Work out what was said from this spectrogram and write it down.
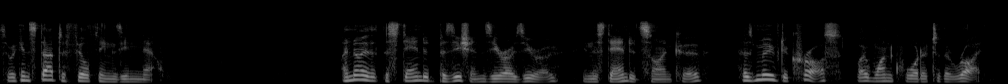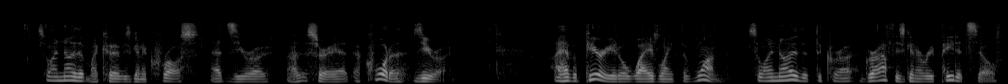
So we can start to fill things in now. I know that the standard position 0, 0 in the standard sine curve has moved across by one quarter to the right. So I know that my curve is going to cross at zero, uh, sorry, at a quarter, zero. I have a period or wavelength of one, so I know that the gra graph is going to repeat itself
